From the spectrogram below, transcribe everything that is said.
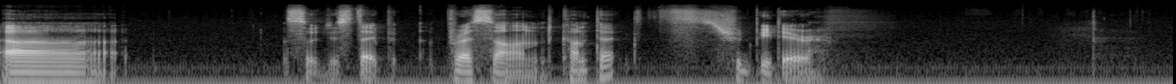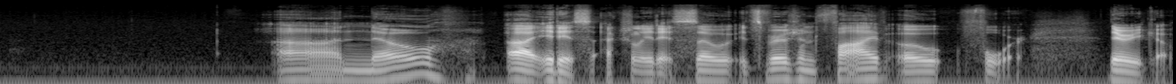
Uh, so just type press on context, should be there. Uh, no, uh, it is, actually it is. So it's version 504. There you go.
